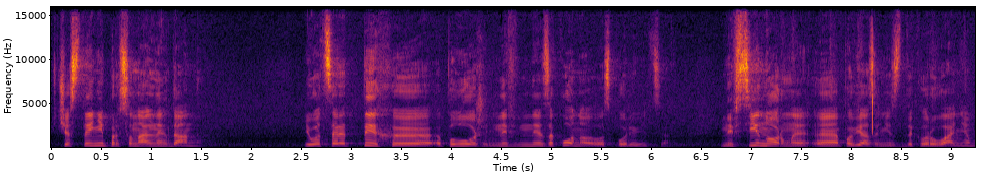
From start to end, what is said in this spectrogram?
в частині персональних даних. І от серед тих е, положень не, законно оспорюється. Не всі норми, е, пов'язані з декларуванням,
